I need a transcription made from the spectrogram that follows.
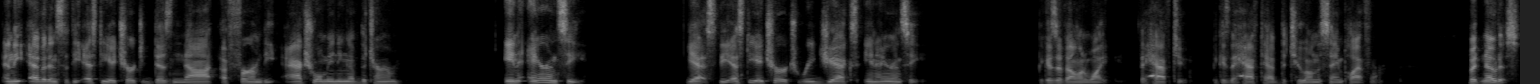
and the evidence that the SDA church does not affirm the actual meaning of the term inerrancy. Yes, the SDA church rejects inerrancy because of Ellen White. They have to, because they have to have the two on the same platform. But notice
